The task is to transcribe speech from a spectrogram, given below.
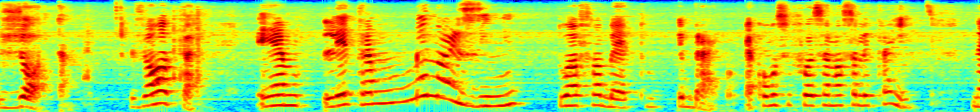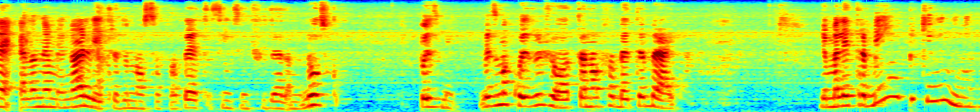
J. J é a letra menorzinha do alfabeto hebraico. É como se fosse a nossa letra I né, ela não é a menor letra do nosso alfabeto, assim, se a gente fizer ela minúscula. Pois bem, mesma coisa o J no alfabeto hebraico. É uma letra bem pequenininha.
